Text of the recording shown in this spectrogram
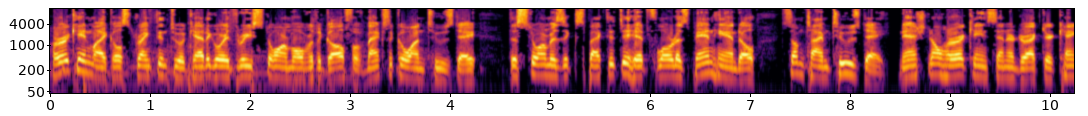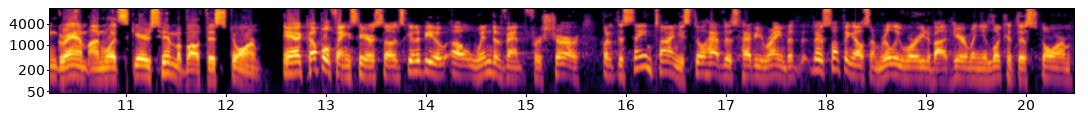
Hurricane Michael strengthened to a Category 3 storm over the Gulf of Mexico on Tuesday. The storm is expected to hit Florida's panhandle sometime Tuesday. National Hurricane Center Director Ken Graham on what scares him about this storm. Yeah, a couple things here. So it's going to be a, a, wind event for sure, but at the same time, you still have this heavy rain. But th- there's something else I'm really worried about here when you look at this storm.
